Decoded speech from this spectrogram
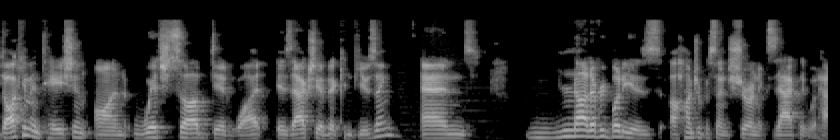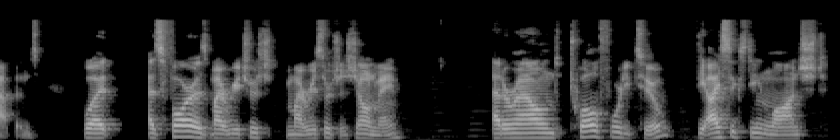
documentation on which sub did what is actually a bit confusing and not everybody is 100% sure on exactly what happened. But as far as my research my research has shown me at around 1242 the i16 launched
